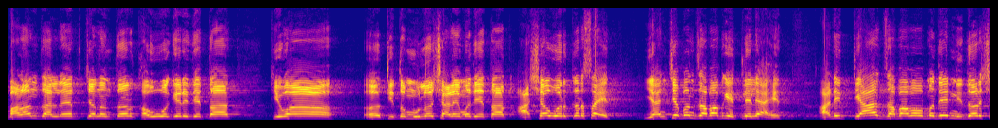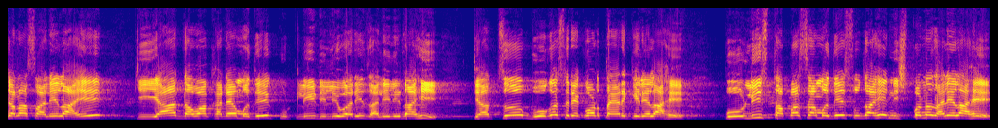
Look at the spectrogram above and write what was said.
बाळांत झाल्याच्यानंतर खाऊ वगैरे देतात किंवा तिथं मुलं शाळेमध्ये येतात अशा वर्कर्स आहेत यांचे पण जबाब घेतलेले आहेत. आणि त्या जबाबामध्ये निदर्शनास आलेलं आहे की या दवाखान्यामध्ये कुठली डिलिव्हरी झालेली नाही. त्याचं बोगस रेकॉर्ड तयार केलेलं आहे. पोलीस तपासामध्ये सुद्धा हे निष्पन्न झालेलं आहे.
